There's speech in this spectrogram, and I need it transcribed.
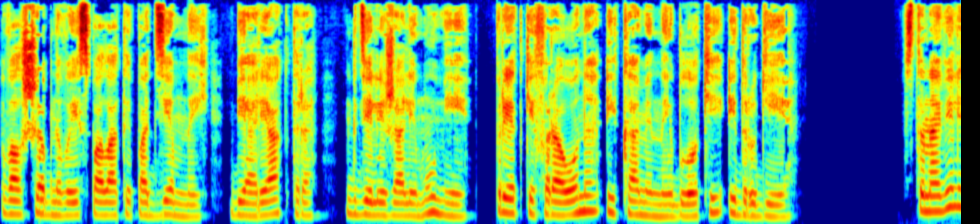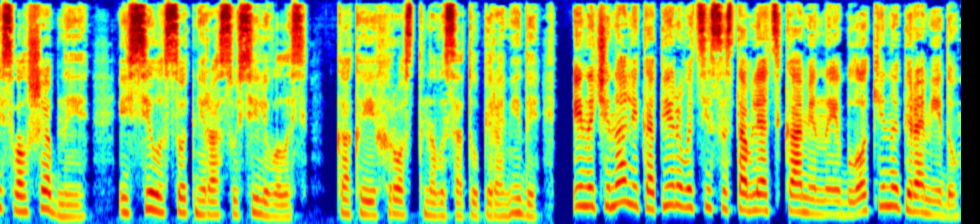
волшебного из палаты подземной, биореактора, где лежали мумии, предки фараона и каменные блоки и другие. Становились волшебные, и сила сотни раз усиливалась, как и их рост на высоту пирамиды, и начинали копировать и составлять каменные блоки на пирамиду.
